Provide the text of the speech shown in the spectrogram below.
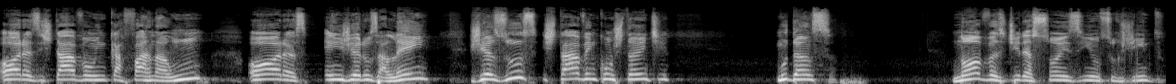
horas estavam em Cafarnaum, horas em Jerusalém. Jesus estava em constante mudança. Novas direções iam surgindo.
